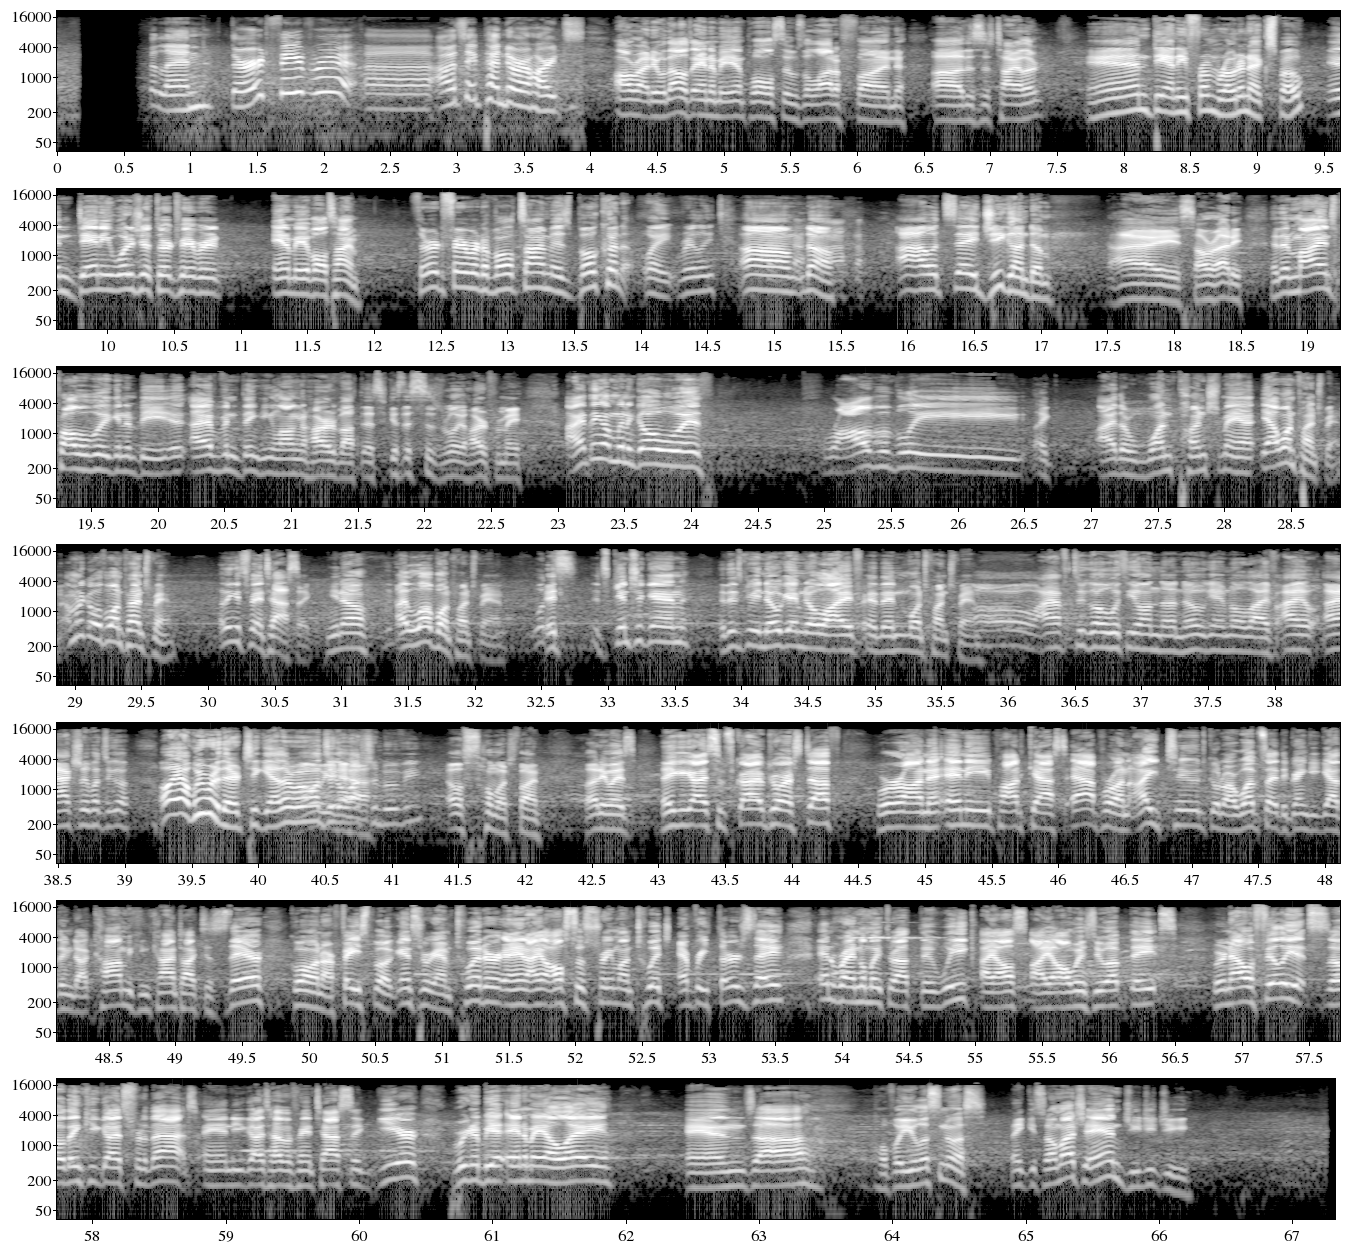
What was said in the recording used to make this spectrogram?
Belen. Third favorite? Uh, I would say Pandora Hearts. Alrighty, well, that was Anime Impulse. It was a lot of fun. Uh, this is Tyler. And Danny from Ronin Expo. And Danny, what is your third favorite anime of all time? Third favorite of all time is Boku. no- Wait, really? Um, no. I would say G Gundam. Nice, alrighty. And then mine's probably going to be, I've been thinking long and hard about this because this is really hard for me. I think I'm going to go with probably like either One Punch Man. Yeah, One Punch Man. I'm going to go with One Punch Man. I think it's fantastic. You know, I love One Punch Man. It's it's Genshiken, and then it's going to be No Game, No Life, and then One Punch Man. Oh, I have to go with you on the No Game No Life. I, I actually went to go. Oh yeah, we were there together. We Oh, went to go watch the movie. That was so much fun. But anyways, thank you guys. Subscribe to our stuff. We're on any podcast app. We're on iTunes. Go to our website, thegrandgeekgathering.com. You can contact us there. Go on our Facebook, Instagram, Twitter, and I also stream on Twitch every Thursday and randomly throughout the week. I also I always do updates. We're now affiliates, so thank you guys for that. And you guys have a fantastic year. We're gonna be at Anime LA, and uh, hopefully you listen to us. Thank you so much, and GGG.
